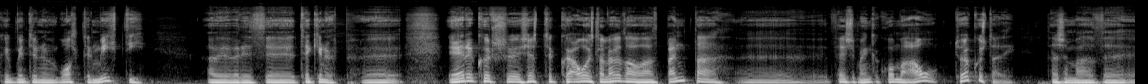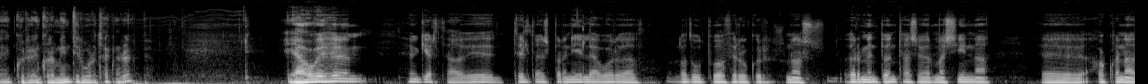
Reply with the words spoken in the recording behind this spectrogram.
kvikmyndunum Walter Mitty að við verið uh, tekinu upp. Uh, er ykkur sérstaklega áherslu að lögða á að benda uh, þeir sem enga koma á tökustæði þar sem að eh, einhver, einhverja myndir voru teknar upp. Já, við höfum, höfum gert það. Við til dæmis bara nýlega voruð að láta útbúða fyrir okkur svona örmyndbönd þar sem við erum að sína ákveðna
